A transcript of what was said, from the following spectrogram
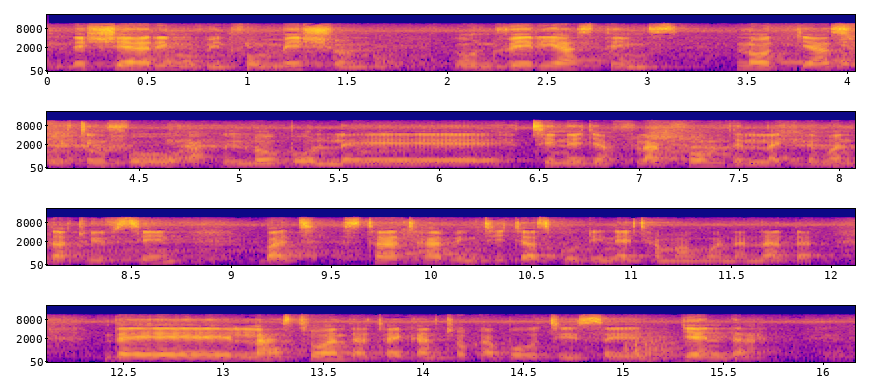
the sharing of information on various things, not just waiting for a global uh, teenager platform the, like the one that we've seen, but start having teachers coordinate among one another. The last one that I can talk about is uh, gender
